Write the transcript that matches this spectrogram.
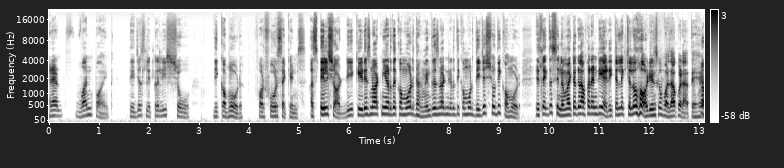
and at one point they just literally show the commode for four seconds. A still shot. The kid is not near the commode, Dharmendra is not near the commode. They just show the commode. It's like the cinematographer and the editor, like, चलो audience को मज़ाक उड़ाते हैं.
